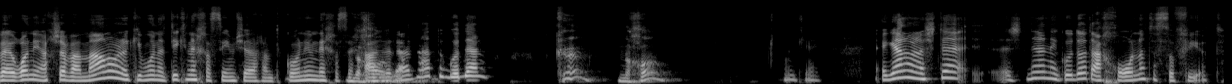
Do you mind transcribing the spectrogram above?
ורוני עכשיו אמרנו, לכיוון התיק נכסים שלכם. אתם קונים נכס נכון. אחד ולאט לאט הוא גודל. כן, נכון. אוקיי. Okay. הגענו לשתי לשתי הנקודות האחרונות הסופיות.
